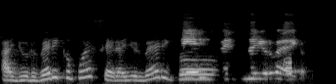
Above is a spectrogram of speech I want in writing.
ayurvédico, puede ser, ayurvédico. Sí, es ayurvédico.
